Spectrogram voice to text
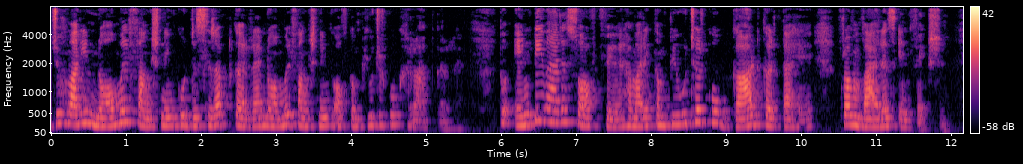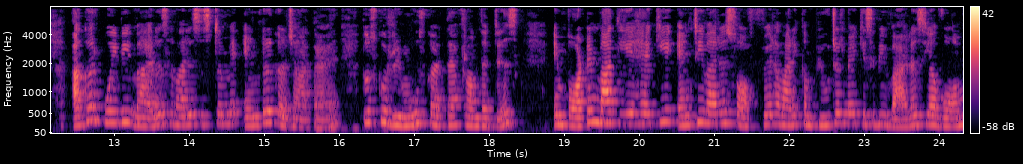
जो हमारी नॉर्मल फंक्शनिंग को डिसरप्ट कर रहा है नॉर्मल फंक्शनिंग ऑफ़ कंप्यूटर को खराब कर रहा है। तो एंटीवायरस सॉफ्टवेयर हमारे कंप्यूटर को गार्ड करता है फ्रॉम वायरस इन्फेक्शन अगर कोई भी वायरस हमारे सिस्टम में एंटर कर जाता है तो उसको रिमूव करता है फ्रॉम द डिस्क इंपॉर्टेंट बात यह है कि एंटीवायरस सॉफ्टवेयर हमारे कंप्यूटर में किसी भी वायरस या वॉर्म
